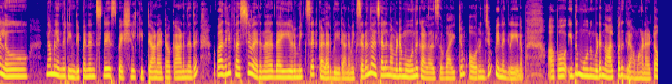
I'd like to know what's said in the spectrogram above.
Hello. നമ്മൾ ഇന്നൊരു ഇൻഡിപെൻഡൻസ് ഡേ സ്പെഷ്യൽ കിറ്റാണ് കേട്ടോ കാണുന്നത്. അപ്പോൾ അതിൽ ഫസ്റ്റ് വരുന്നത് ഈ ഒരു മിക്സഡ് കളർ ബീഡാണ് മിക്സഡ് എന്ന് വെച്ചാൽ നമ്മുടെ മൂന്ന് കളേഴ്സ് വൈറ്റും ഓറഞ്ചും പിന്നെ ഗ്രീനും അപ്പോൾ ഇത് മൂന്നും കൂടെ നാൽപ്പത് ഗ്രാമാണ് കേട്ടോ.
